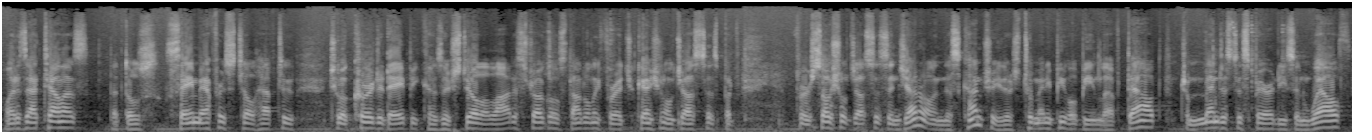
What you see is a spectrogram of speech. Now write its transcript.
What does that tell us? That those same efforts still have to, to occur today because there's still a lot of struggles, not only for educational justice, but for social justice in general in this country. There's too many people being left out, tremendous disparities in wealth,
